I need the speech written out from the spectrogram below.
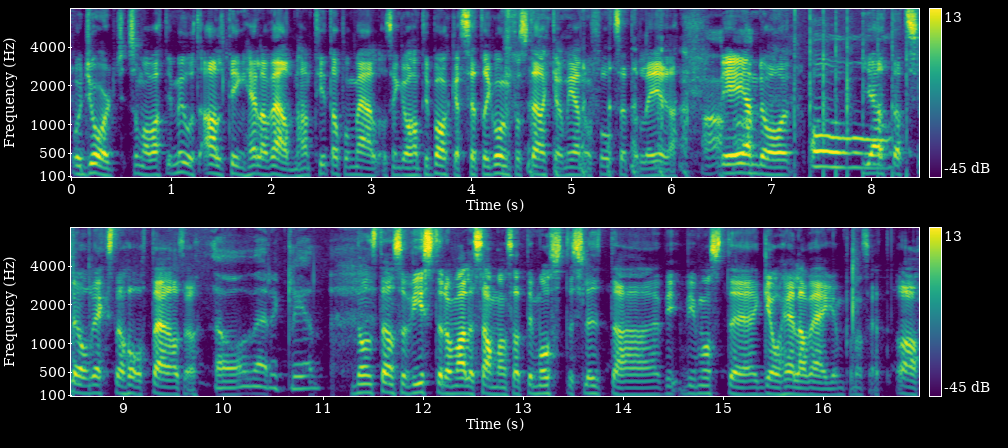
Och George, som har varit emot allting hela världen. Han tittar på Mal och sen går han tillbaka, sätter igång förstärkaren igen och fortsätter lira. Det är ändå... Oh. Hjärtat slår extra hårt där alltså. Ja, verkligen. Någonstans så visste de allesammans att det måste sluta. Vi, vi måste gå hela vägen på något sätt. Oh.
